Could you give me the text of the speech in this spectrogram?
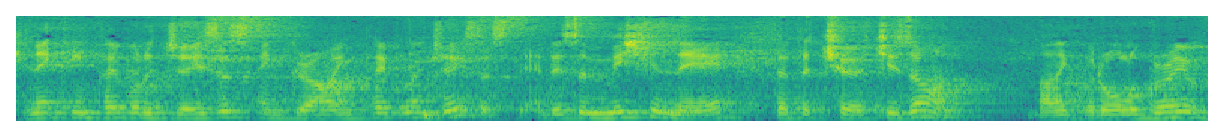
connecting people to Jesus and growing people in Jesus. There's a mission there that the church is on. I think we'd all agree with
